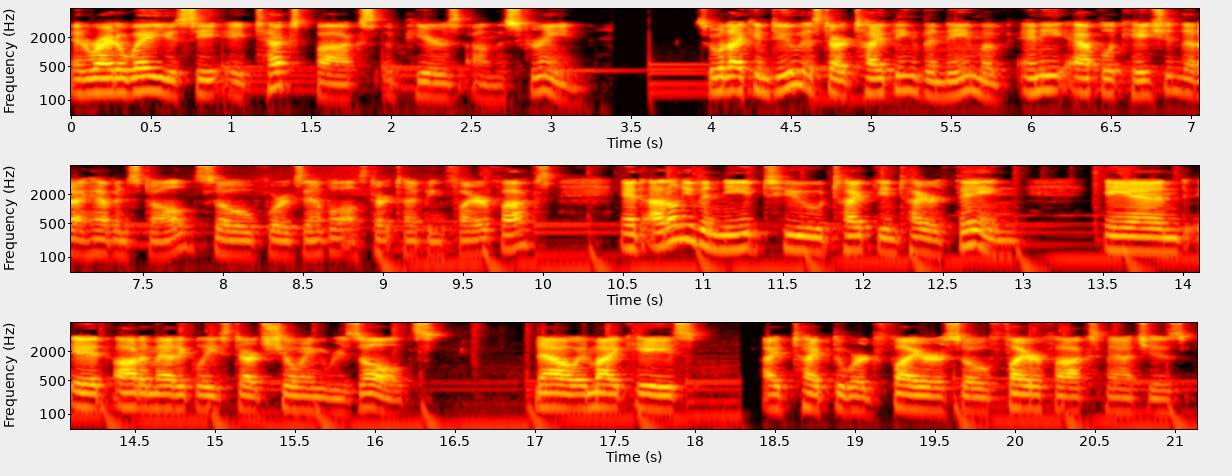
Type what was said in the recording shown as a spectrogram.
And right away you see a text box appears on the screen. So what I can do is start typing the name of any application that I have installed. So for example, I'll start typing Firefox and I don't even need to type the entire thing and it automatically starts showing results. Now in my case, I type the word fire, so Firefox matches,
